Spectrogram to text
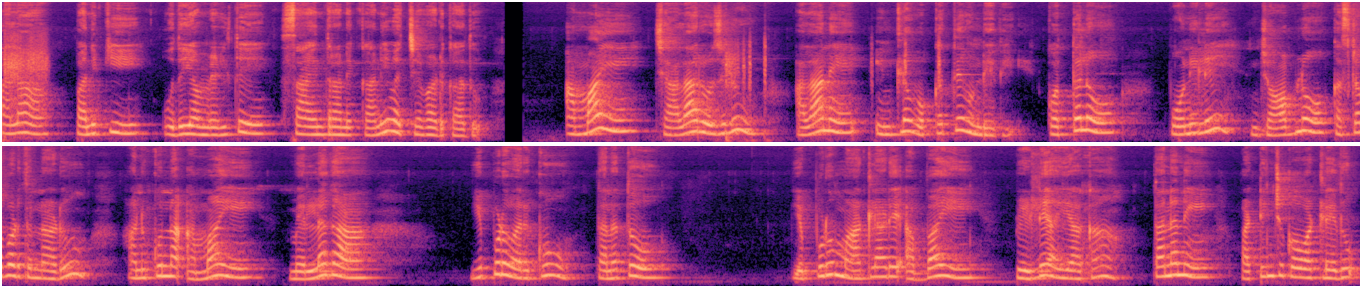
అలా పనికి ఉదయం వెళ్తే సాయంత్రానికి కానీ వచ్చేవాడు కాదు. అమ్మాయి చాలా రోజులు అలానే ఇంట్లో ఒక్కతే ఉండేది. కొత్తలో పోనీలే జాబ్లో కష్టపడుతున్నాడు అనుకున్న అమ్మాయి మెల్లగా ఇప్పుడు వరకు తనతో ఎప్పుడూ మాట్లాడే అబ్బాయి పెళ్ళి అయ్యాక తనని పట్టించుకోవట్లేదు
